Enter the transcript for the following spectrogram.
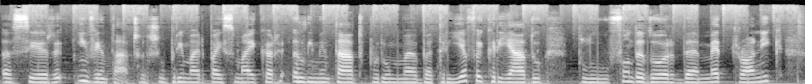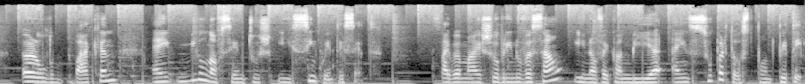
a ser inventados. O primeiro pacemaker alimentado por uma bateria foi criado pelo fundador da Medtronic, Earl Bakken, em 1957. Saiba mais sobre inovação e nova economia em supertoast.pt.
